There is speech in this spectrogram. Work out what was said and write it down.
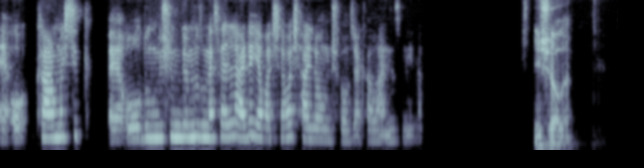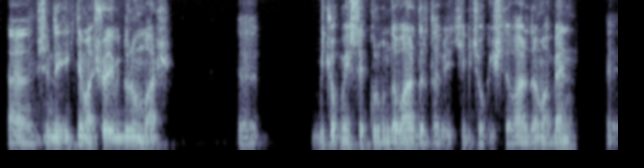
eee, o karmaşık, eee, olduğunu düşündüğümüz meseleler de yavaş yavaş hallolmuş olacak Allah'ın izniyle. İnşallah. Eee, şimdi İklim şöyle bir durum var. Eee, birçok meslek grubunda vardır tabii ki, birçok işte vardır ama ben Eee,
